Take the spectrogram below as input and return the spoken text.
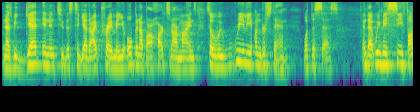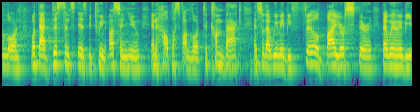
And as we get in into this together, I pray, may you open up our hearts and our minds so we really understand what this says. And that we may see, Father Lord, what that distance is between us and you, and help us, Father Lord, to come back, and so that we may be filled by your Spirit, that we may be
